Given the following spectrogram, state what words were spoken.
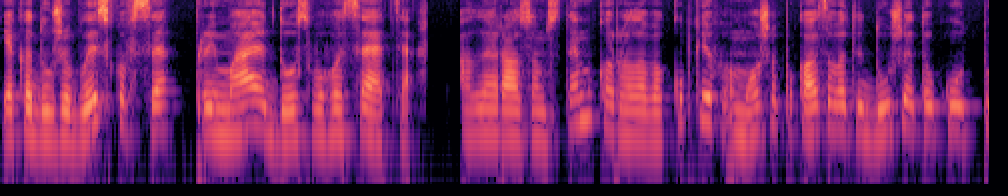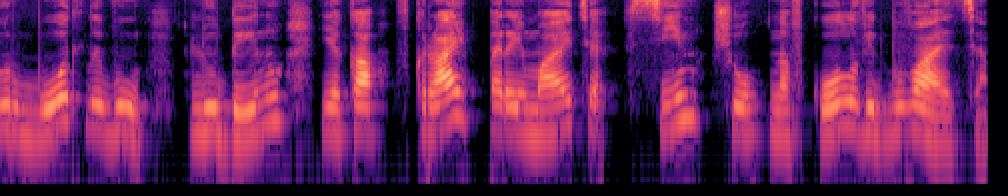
яка дуже близько все приймає до свого серця. Але разом з тим королева кубків може показувати дуже таку турботливу людину, яка вкрай переймається всім, що навколо відбувається.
